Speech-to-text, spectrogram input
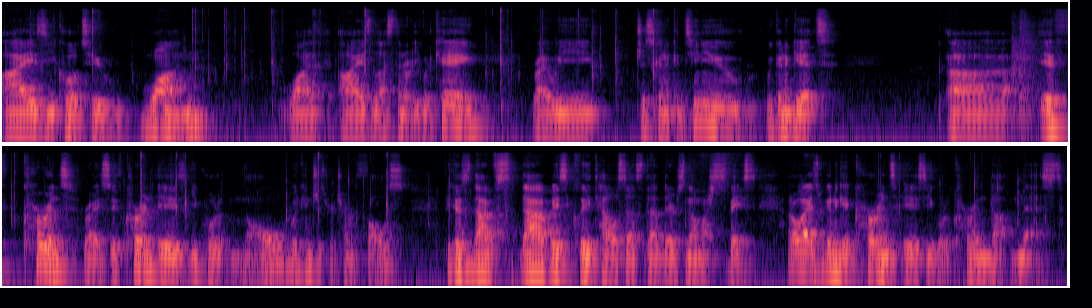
i is equal to 1, 1 i is less than or equal to k, right? We just going to continue. We're going to get uh, if current, right? So if current is equal to null, we can just return false because that's, that basically tells us that there's not much space. Otherwise, we're going to get current is equal to current.next.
